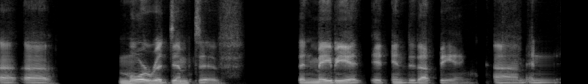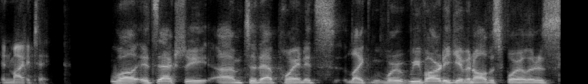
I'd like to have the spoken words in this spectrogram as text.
a, a more redemptive than maybe it, it ended up being. Um, in in my take. Well, it's actually um, to that point. It's like we're, we've already given all the spoilers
